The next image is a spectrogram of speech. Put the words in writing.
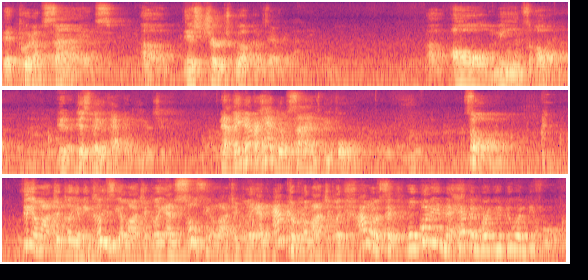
that put up signs, uh, this church welcomes everybody. Uh, all means all. This may have happened here too. Now, they never had those signs before. So, theologically and ecclesiologically and sociologically and anthropologically, I want to say, well, what in the heaven were you doing before?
